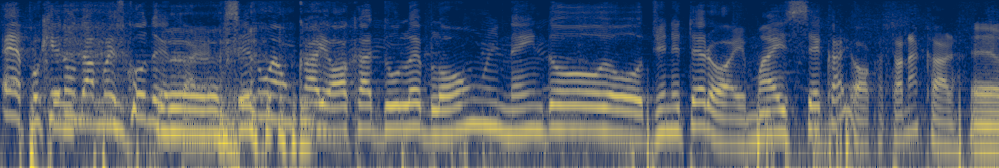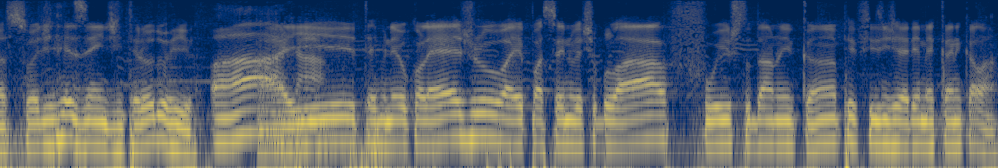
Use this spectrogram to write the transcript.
É, porque não dá pra esconder, cara. Você não é um carioca do Leblon e nem do de Niterói, mas você é carioca, tá na cara. É, eu sou de Resende, interior do Rio. Ah, aí terminei o colégio, aí passei no vestibular, fui estudar no Unicamp e fiz engenharia mecânica lá.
